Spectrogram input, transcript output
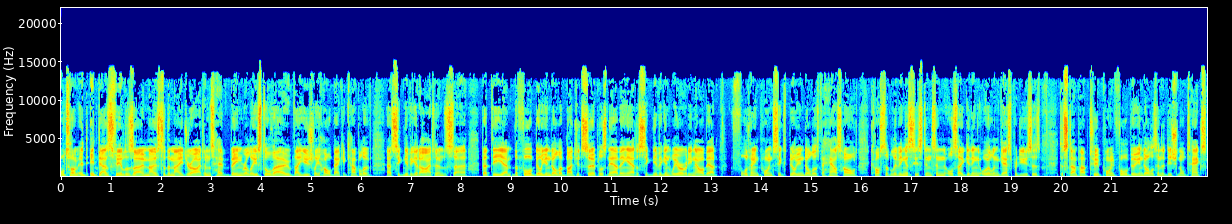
Well, Tom, it, it does feel as though most of the major items have been released, although they usually hold back a couple of uh, significant items. Uh, but the um, the four billion dollar budget surplus now being out is significant. We already know about $14.6 billion for household cost of living assistance and also getting oil and gas producers to stump up $2.4 billion in additional tax.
